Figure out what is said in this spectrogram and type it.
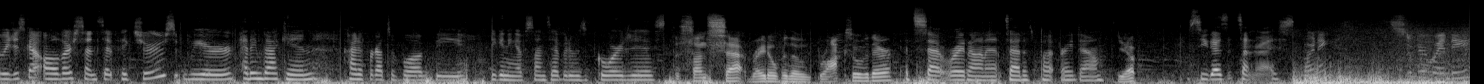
So we just got all of our sunset pictures. We're heading back in. Kind of forgot to vlog the beginning of sunset, but it was gorgeous. The sun sat right over those rocks over there. It sat right on it. Sat his butt right down. Yep. See you guys at sunrise. Morning. It's Super windy.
